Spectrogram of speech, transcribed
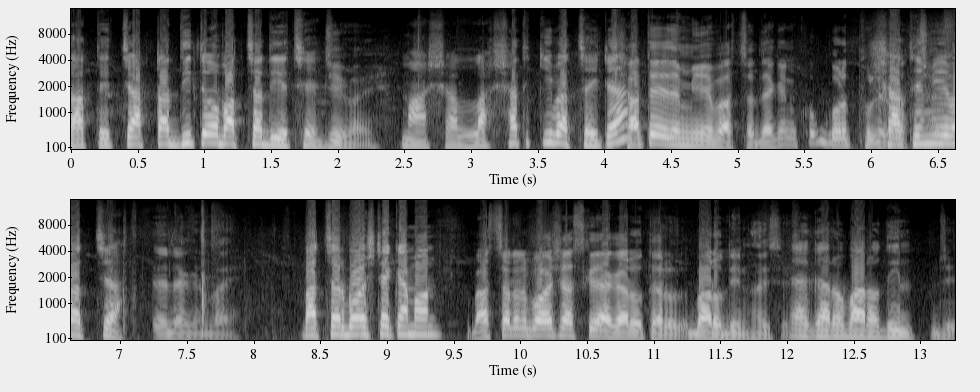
দাঁতে চারটা দ্বিতীয় বাচ্চা দিয়েছে। জি ভাই। মাশাআল্লাহ। সাথে কি বাচ্চা এটা? সাথে মেয়ে বাচ্চা দেখেন খুব ফুলে সাথে মেয়ে বাচ্চা। দেখেন ভাই। বাচ্চার বয়সটা কেমন? বাচ্চাটার বয়স আজকে এগারো তেরো বারো দিন হয়েছে। এগারো বারো দিন। জি।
